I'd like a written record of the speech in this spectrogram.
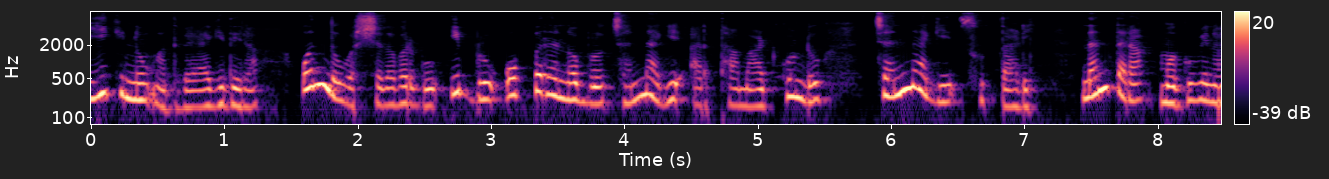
ಈಗಿನ್ನೂ ಮದುವೆ ಆಗಿದ್ದೀರಾ? ಒಂದು ವರ್ಷದವರೆಗೂ ಇಬ್ಬರು ಒಬ್ಬರನ್ನೊಬ್ಬರು ಚೆನ್ನಾಗಿ ಅರ್ಥ ಮಾಡಿಕೊಂಡು ಚೆನ್ನಾಗಿ ಸುತ್ತಾಡಿ, ನಂತರ ಮಗುವಿನ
